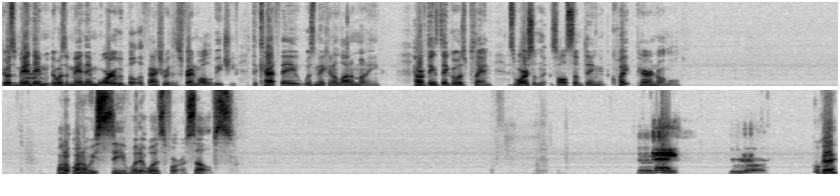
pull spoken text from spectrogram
There was a man named there was a man named Wario who built a factory with his friend Waluigi. The cafe was making a lot of money. However, things didn't go as planned, as Wario something- saw something quite paranormal. Why don't, why don't we see what it was for ourselves? Okay. Here we are. Okay.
